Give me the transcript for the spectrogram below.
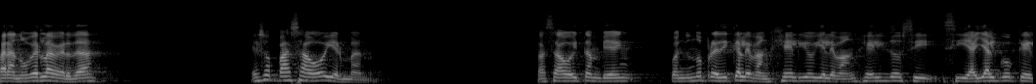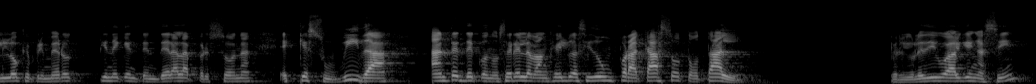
para no ver la verdad. Eso pasa hoy, hermanos. Pasa hoy también cuando uno predica el Evangelio y el Evangelio, si, si hay algo que es lo que primero tiene que entender a la persona, es que su vida antes de conocer el Evangelio ha sido un fracaso total. Pero yo le digo a alguien así,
